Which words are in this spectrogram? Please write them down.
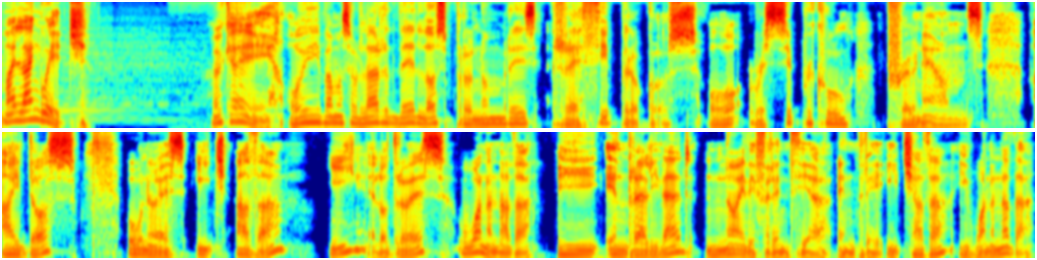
my language. Ok, hoy vamos a hablar de los pronombres recíprocos o reciprocal pronouns. Hay dos, uno es each other y el otro es one another. Y en realidad no hay diferencia entre each other y one another,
